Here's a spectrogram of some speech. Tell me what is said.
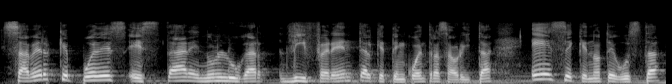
saber que puedes estar en un lugar diferente al que te encuentras ahorita, ese que no te gusta,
